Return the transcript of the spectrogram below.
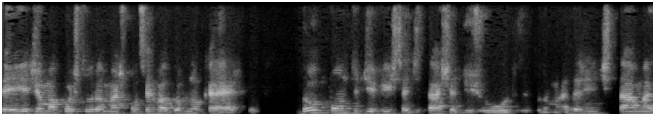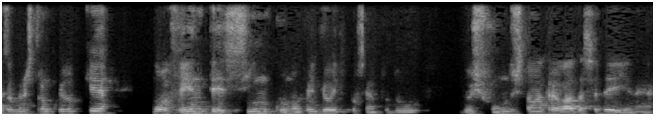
Seja uma postura mais conservadora no crédito. Do ponto de vista de taxa de juros e tudo mais, a gente está mais ou menos tranquilo, porque 95%, 98% do, dos fundos estão atrelados à CDI, né?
